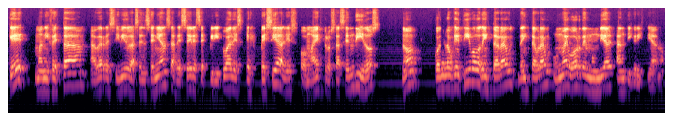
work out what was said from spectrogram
que manifestaban haber recibido las enseñanzas de seres espirituales especiales o maestros ascendidos, ¿no? con el objetivo de instaurar, de instaurar un nuevo orden mundial anticristiano.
